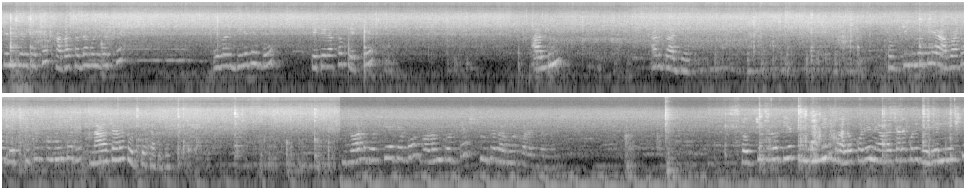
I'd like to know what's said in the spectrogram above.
চেঞ্জ হয়ে গেছে, সাদা সাদা হয়ে গেছে। এবার দিয়ে দেব কেটে রাখা পেঁপে, আলু আর গাজর। সবজিগুলো দিয়ে আবারও বেশ কিছু সময় ধরে নাড়াচাড়া করতে থাকব। জল বসিয়ে দেব গরম করতে স্টুতে ব্যবহার করার জন্য। সবজিগুলো দিয়ে তিন মিনিট ভালো করে নাড়াচাড়া করে ভেজে নিয়েছি।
